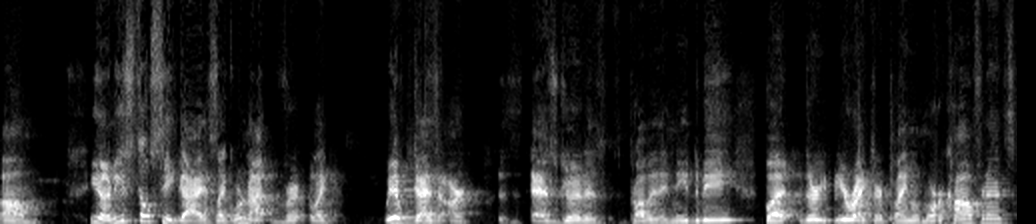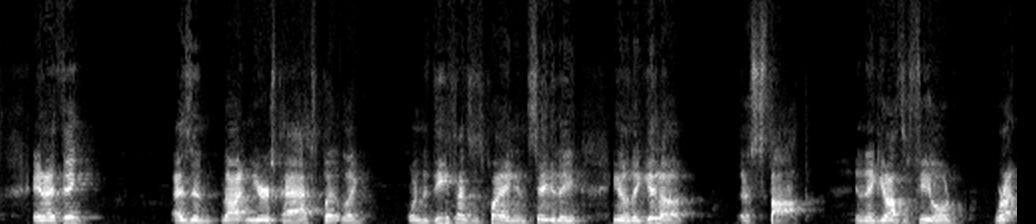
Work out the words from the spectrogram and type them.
Um, you know, and you still see guys like we're not ver- like we have guys that aren't as good as probably they need to be, but they're you're right. They're playing with more confidence, and I think, as in not in years past, but like when the defense is playing and say they you know they get a a stop and they get off the field, we're not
